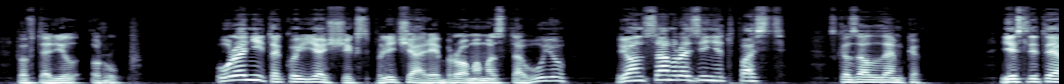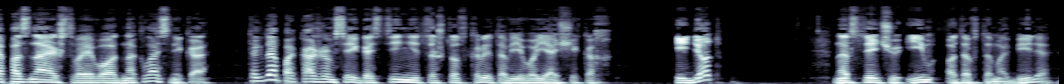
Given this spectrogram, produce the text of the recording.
— повторил Руб. «Урони такой ящик с плеча ребром о мостовую, и он сам разинет пасть», — сказал Лемке. Если ты опознаешь своего одноклассника, тогда покажем всей гостинице, что скрыто в его ящиках. Идет?» Навстречу им от автомобиля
